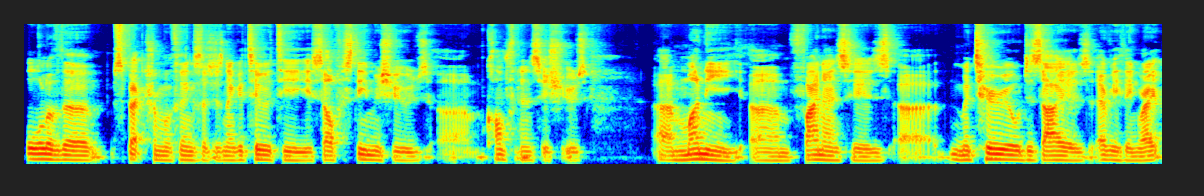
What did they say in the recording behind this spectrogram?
all of the spectrum of things such as negativity self-esteem issues um, confidence issues uh, money um, finances uh, material desires everything right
